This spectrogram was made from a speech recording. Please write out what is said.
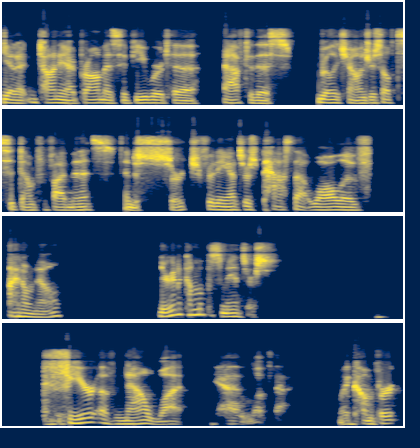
Yeah, Tanya, I promise if you were to, after this, really challenge yourself to sit down for five minutes and to search for the answers past that wall of, I don't know, you're going to come up with some answers. Fear of now what? Yeah, I love that. My comfort,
